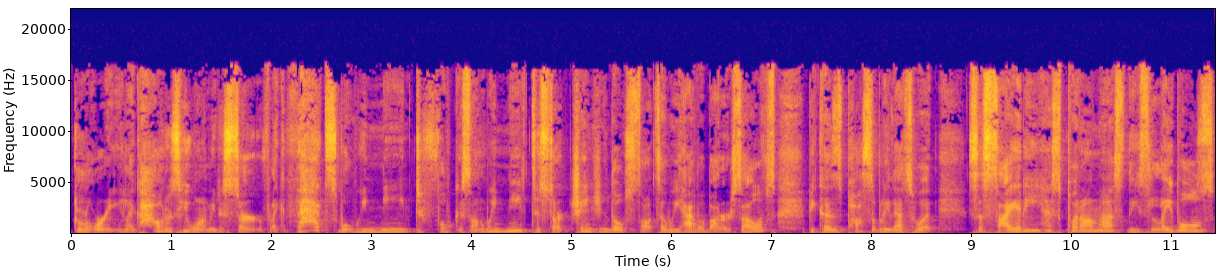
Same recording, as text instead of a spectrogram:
glory. Like, how does He want me to serve? Like, that's what we need to focus on. We need to start changing those thoughts that we have about ourselves because possibly that's what society has put on us, these labels.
